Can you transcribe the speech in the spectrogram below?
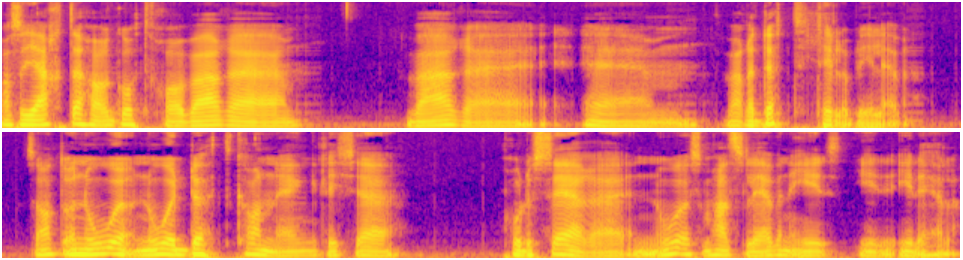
Altså hjertet har gått fra å være være, eh, være dødt til å bli levende. Sant? Og noe, noe, dødt kan egentlig ikke produsere noe som helst levende i, i, i, det hele.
